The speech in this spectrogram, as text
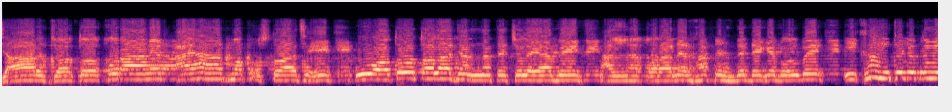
যার যত কোরআনের আয়াত মুখস্থ আছে, ও অত তলা জান্নাতে চলে যাবে। আল্লাহ কোরআনের হাফেজদের ডেকে বলবে, এখান থেকে তুমি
